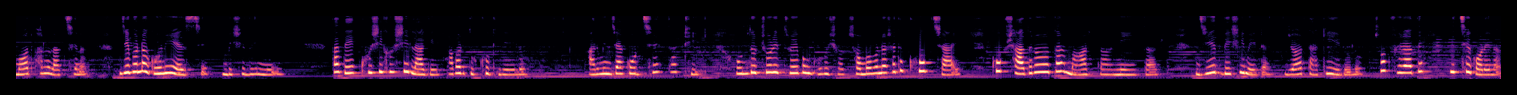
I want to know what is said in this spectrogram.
মদ ভালো লাগছে না। জীবনটা ঘনিয়ে এসছে। বেশি দিন নেই। তাতে খুশি খুশি লাগে। আবার দুঃখ ঘিরে এলো। আরমিন যা করছে তা ঠিক। অন্তর চরিত্র এবং ভবিষ্যৎ সম্ভাবনার সাথে খুব চায় খুব সাধারণতার মার তা নেই তার। জেদ বেশি মেয়েটা। জ্বর তাকিয়ে রইল। চোখ ফেরাতে ইচ্ছে করে না।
